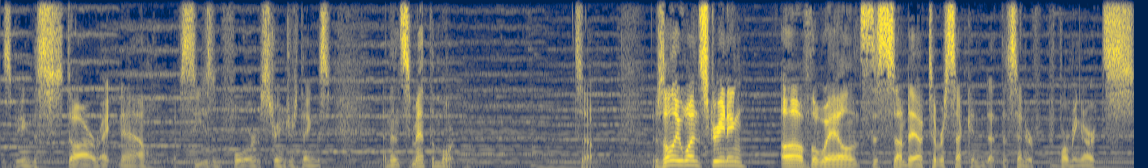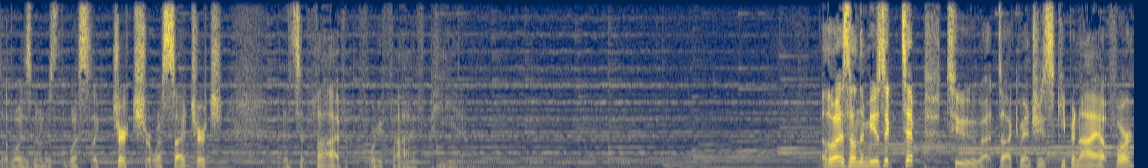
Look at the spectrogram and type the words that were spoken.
as being the star right now of season four of Stranger Things, and then Samantha Morton. So, there's only one screening of The Whale. It's this Sunday, October 2nd, at the Center for Performing Arts, otherwise known as the Westlake Church or West Side Church, and it's at 5:45 p.m. Otherwise, on the music tip, two uh, documentaries to keep an eye out for.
